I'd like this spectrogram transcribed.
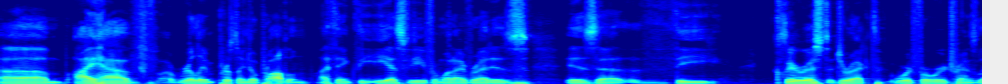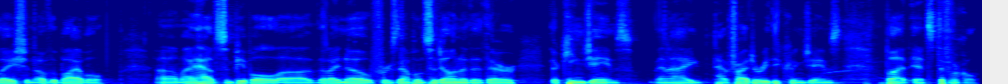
Um, I have really personally no problem. I think the ESV, from what I've read, is is uh, the clearest, direct, word for word translation of the Bible. Um, I have some people uh, that I know, for example, in Sedona, that they're they're King James, and I have tried to read the King James, but it's difficult,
